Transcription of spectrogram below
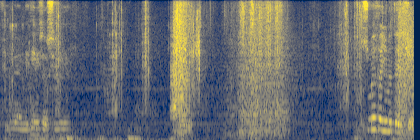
Φίλε, μη δίνεις το σημείο. Πώς με έφαγε με τέτοιο.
